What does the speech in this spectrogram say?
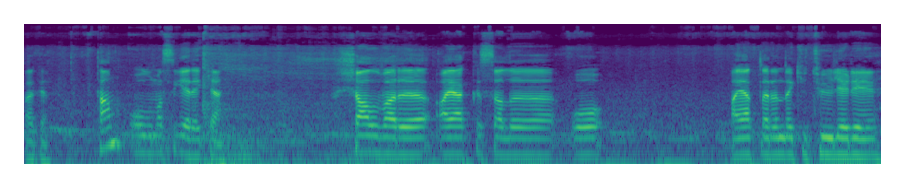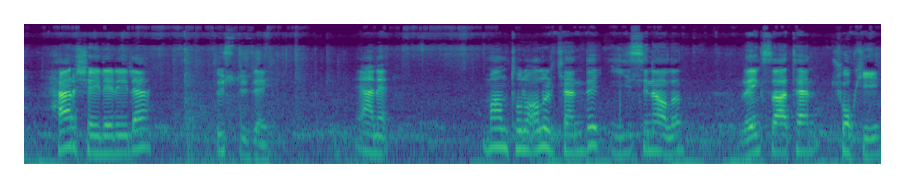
Bakın. Tam olması gereken şalvarı, ayak kısalığı, o ayaklarındaki tüyleri, her şeyleriyle üst düzey. Yani mantolu alırken de iyisini alın. Renk zaten çok iyi.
